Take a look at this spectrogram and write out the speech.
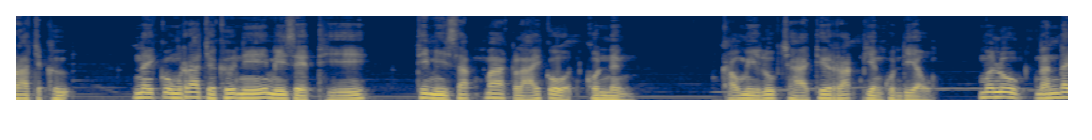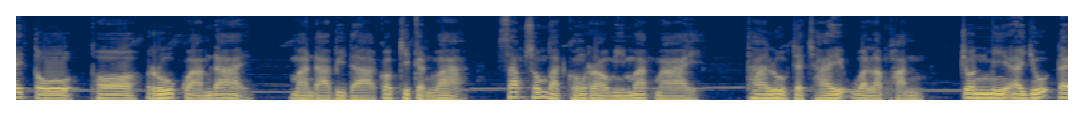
ราชคฤห์ในกรุงราชคฤห์นี้มีเศรษฐีที่มีทรัพย์มากหลายโกดคนหนึ่ง เขามีลูกชายที่รักเพียงคนเดียว เมื่อลูกนั้นได้โตพอรู้ความได้ มารดาบิดาก็คิดกันว่า ทรัพย์สมบัติของเรามีมากมาย ถ้าลูกจะใช้วันละพันจนมีอายุได้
